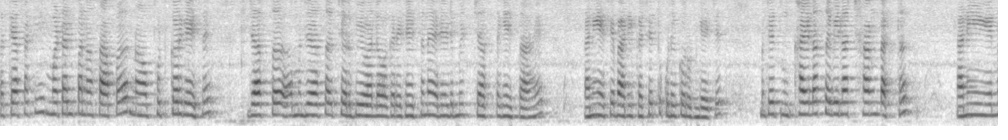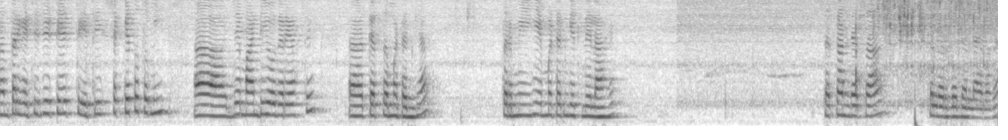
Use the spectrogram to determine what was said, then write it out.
तर त्यासाठी मटण पण असं आपण फुटकर घ्यायचं आहे जास्त म्हणजे असं चरबीवालं वगैरे घ्यायचं नाही. रेडीमेड जास्त घ्यायचं आहे. आणि याचे बारीक असे तुकडे करून घ्यायचे. म्हणजे खायला चवीला छान लागतं. आणि नंतर ह्याची जी टेस्ट येते शक्यतो तुम्ही जे मांडी वगैरे असते त्याचं मटण घ्या. तर मी हे मटण घेतलेलं आहे. तर कांद्याचा कलर बदलला आहे बघा.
